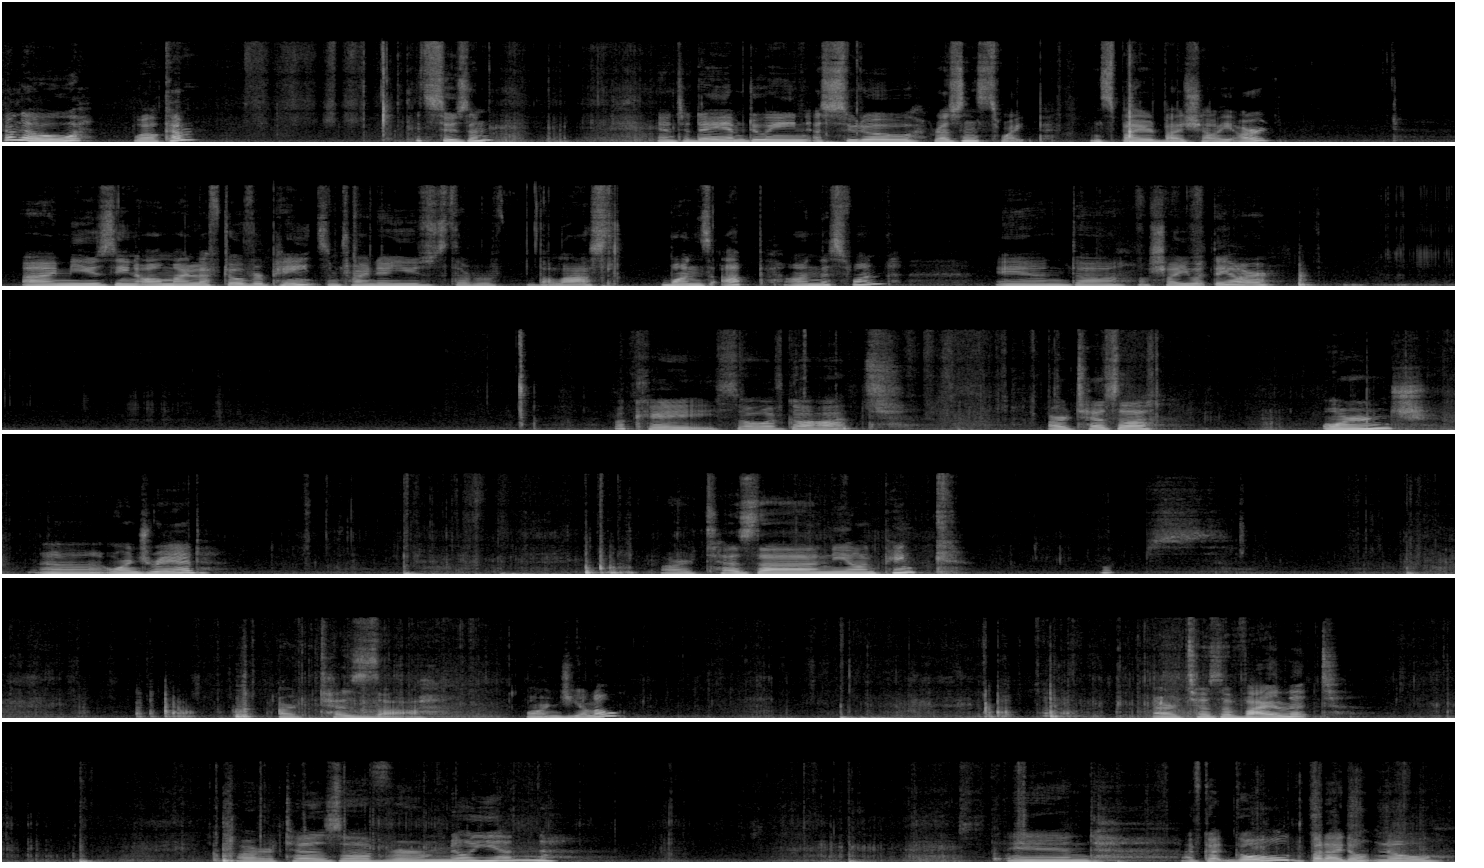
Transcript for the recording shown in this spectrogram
Hello, welcome. It's Susan, and today I'm doing a pseudo resin swipe inspired by Shelee Art. I'm using all my leftover paints. I'm trying to use the, the last ones up on this one, and uh, I'll show you what they are. Okay, so I've got Arteza orange, uh, orange red, Arteza neon pink, Oops. Arteza orange yellow, Arteza violet, Arteza vermilion, and I've got gold, but I don't know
